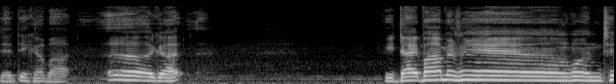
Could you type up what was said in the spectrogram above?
I think about uh, I got the dive bombers one two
